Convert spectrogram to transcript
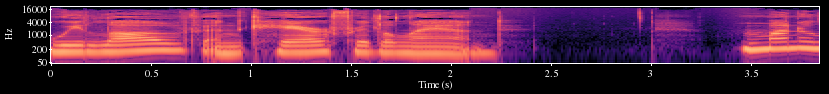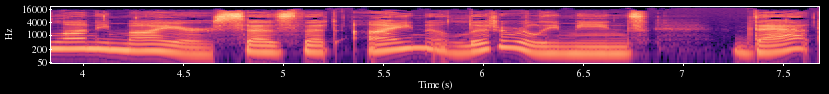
we love and care for the land. Manulani Meyer says that Aina literally means that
